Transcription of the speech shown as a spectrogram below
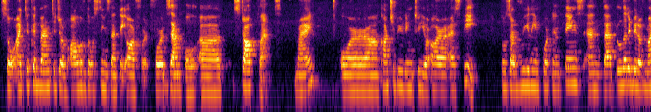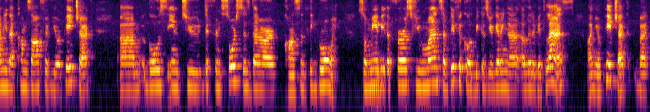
So i took advantage of all of those things that they offered. For example uh, stock plans right? Or uh, contributing to your rrsp those are really important things. And that little bit of money that comes off of your paycheck um, goes into different sources that are constantly growing. So mm-hmm. maybe the first few months are difficult because you're getting a, a little bit less on your paycheck, but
